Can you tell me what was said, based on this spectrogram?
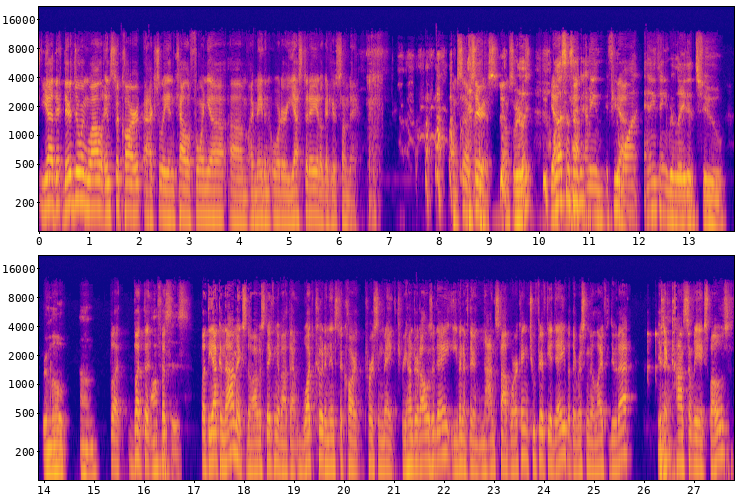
Yeah, they, they're doing well. Instacart, actually, in California, um, I made an order yesterday. It'll get here Sunday. I'm, so, I'm serious. I'm serious. really? Yeah. well, that's the yeah. same thing. I mean, if you Yeah. want anything related to remote um, But but the offices, but the economics though, I was thinking about that. What could an Instacart person make? Three hundred dollars a day, even if they're nonstop working, two fifty a day, but they're risking their life to do that. Is Yeah. they're constantly exposed.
